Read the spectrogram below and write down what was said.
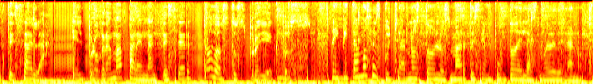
Antesala, el programa para enaltecer todos tus proyectos. Te invitamos a escucharnos todos los martes en punto de las 9 de la noche.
